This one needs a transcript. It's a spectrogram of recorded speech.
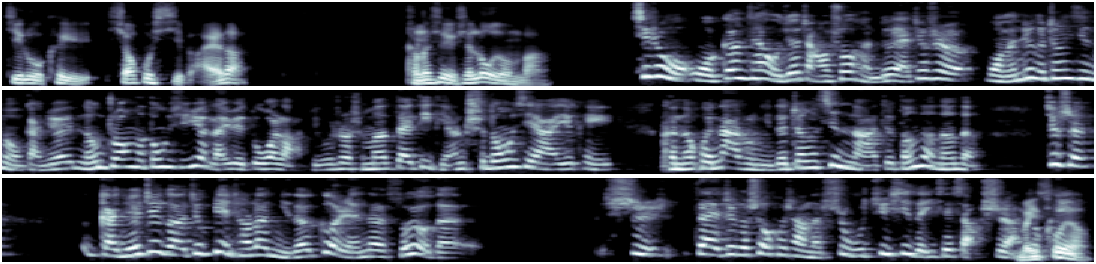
记录，可以销户洗白的，可能是有些漏洞吧。其实我我刚才我觉得掌握说的很对啊，就是我们这个征信系统感觉能装的东西越来越多了，比如说什么在地铁上吃东西啊，也可以可能会纳入你的征信呐，就等等等等，就是感觉这个就变成了你的个人的所有的事，在这个社会上的事无巨细的一些小事啊。没错呀，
